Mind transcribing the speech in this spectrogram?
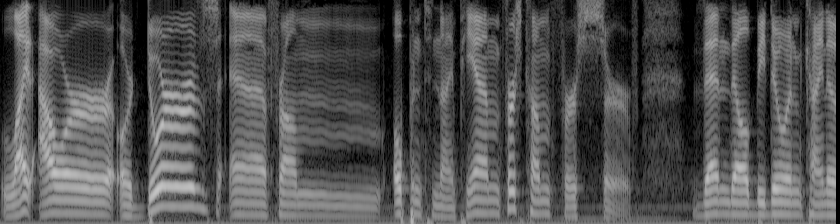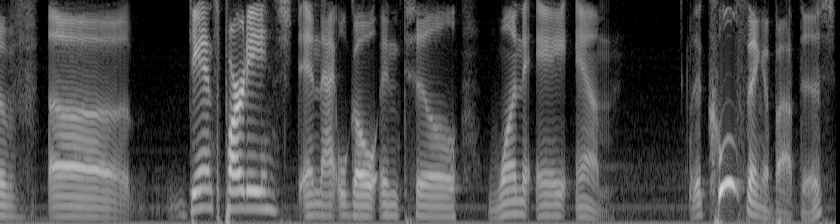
light hour hors d'oeuvres uh, from open to 9 p.m. First come, first serve. Then they'll be doing kind of uh, dance party, and that will go until 1 a.m. The cool thing about this,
